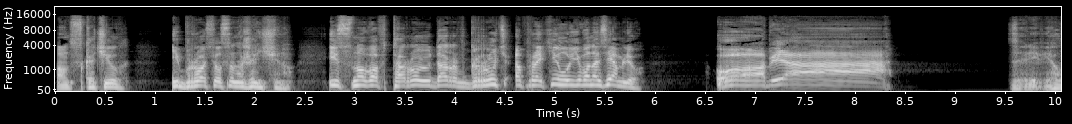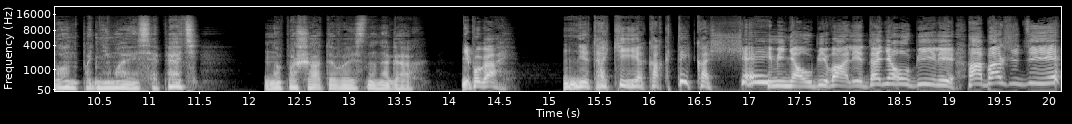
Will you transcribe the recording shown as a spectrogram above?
Он вскочил и бросился на женщину, и снова второй удар в грудь опрокинул его на землю. «Обья!» Заревел он, поднимаясь опять, но пошатываясь на ногах. «Не пугай! Не такие, как ты, Кощей, меня убивали, да не убили! Обожди!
